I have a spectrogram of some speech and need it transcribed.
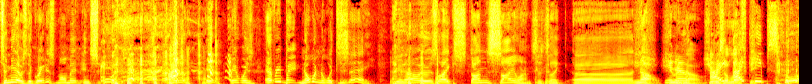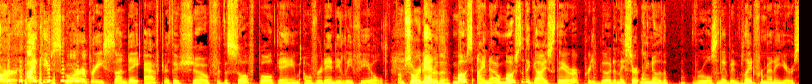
to me, that was the greatest moment in sports. I, it, it was everybody. No one knew what to say. You know, it was like stunned silence. It's like, uh, no, You know, no. She was I, a lefty. I keep score. I keep score every Sunday after the show for the softball game over at Andy Lee Field. I'm sorry to and hear that. Most I know most of the guys there are pretty good, and they certainly know the rules, and they've been played for many years.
